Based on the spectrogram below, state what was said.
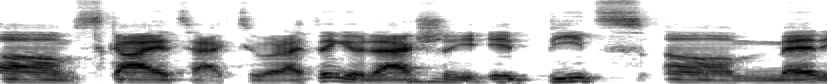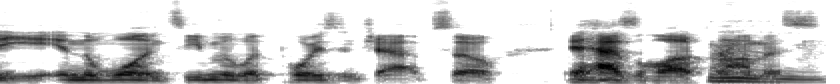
um, Sky Attack to it, I think it would actually it beats um, Medi in the ones even with Poison Jab. So it has a lot of promise. Mm.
